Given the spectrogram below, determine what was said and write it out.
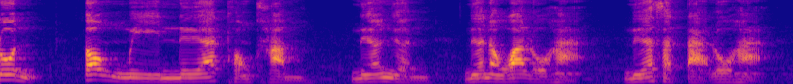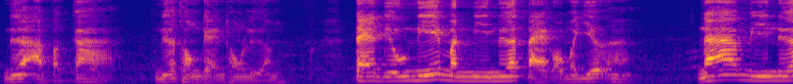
รุ่นต้องมีเนื้อทองคำเนื้อเงิน เนื้อนวโลหะ เนื้อสัตตะโลหะ เนื้ออัปปาก้า เนื้อทองแดงทองเหลือง แต่เดี๋ยวนี้มันมีเนื้อแตกออกมาเยอะนะมีเนื้อ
